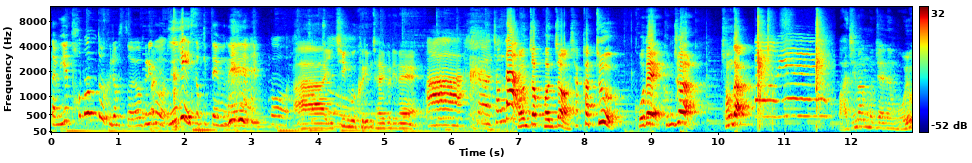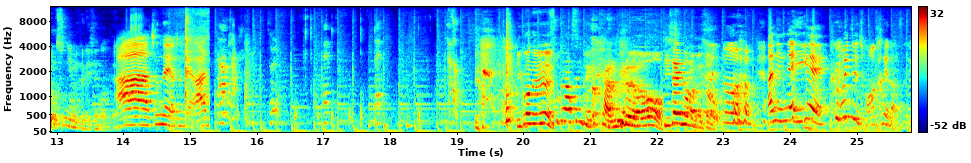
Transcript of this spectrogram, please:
나 위에 터번도 그렸어요. 그리고 이게 있었기 때문에. 이거 아 이. 친구 그림 잘 그리네. 아 그럼 정답. 번쩍번쩍 샤카투 고대 금주아. 정답. 마지막 문제는 모용수님이 그리신 건데. 아 좋네요, 좋네요. 아, 이거는 초등학생도 이렇게 안 그려요. 디자이너라면서. 어, 아니 근데 이게 포인트를 정확하게 나왔어요.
